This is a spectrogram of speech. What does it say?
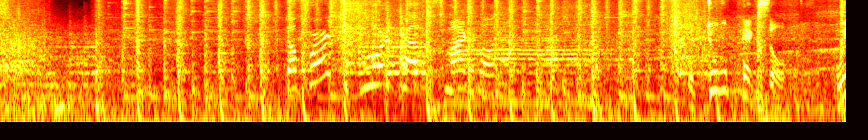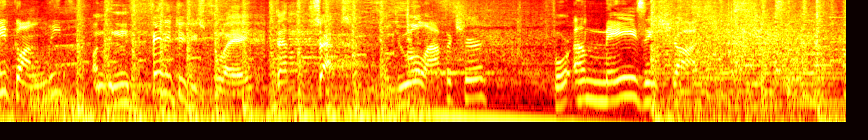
The first dual curve smartphone. The dual pixel. We've gone leaps. An infinity display that sets. Dual aperture for amazing shots.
